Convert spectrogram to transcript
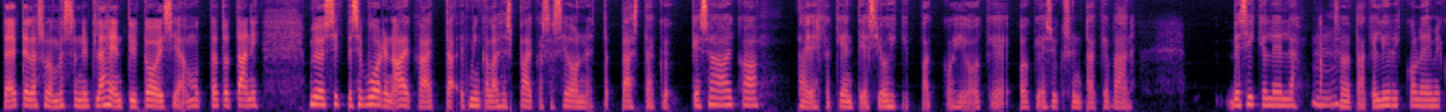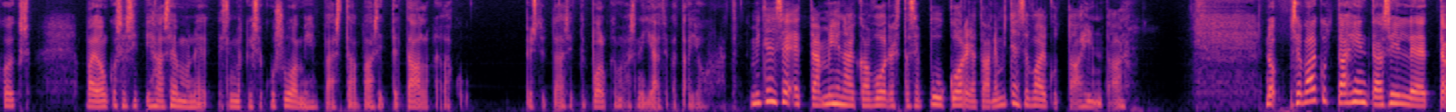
Tämä Etelä-Suomessa nyt lähentyy toisiaan, mutta tota, niin myös sitten se vuoden aika, että, että minkälaisessa paikassa se on, että päästääkö kesäaikaa tai ehkä kenties joihinkin paikkoihin oikein, oikein syksyn tai kevään vesikeleillä, mm. sanotaan kelirikkoleimikoiksi, vai onko se sitten ihan semmoinen, esimerkiksi joku Suomi, mihin päästään vaan sitten talvella, kun pystytään sitten polkemaan sinne jäätyvät ajourat. Miten se, että mihin aikaan vuodesta se puu korjataan, niin miten se vaikuttaa hintaan? No se vaikuttaa hintaan sille, että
